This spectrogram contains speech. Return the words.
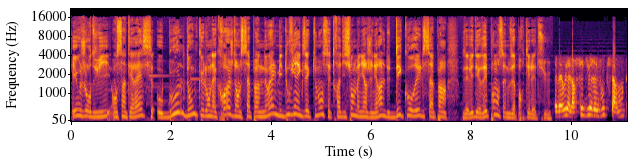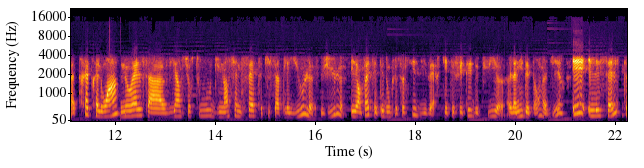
Et aujourd'hui, on s'intéresse aux boules donc que l'on accroche dans le sapin de Noël. Mais d'où vient exactement cette tradition de manière générale de décorer le sapin? Vous avez des réponses à nous apporter là-dessus Eh ben oui, alors figurez-vous que ça remonte à très très loin. Noël, ça vient surtout d'une ancienne fête qui s'appelait Yule, Jules. Et en fait, c'était donc le solstice d'hiver, qui était fêté depuis euh, la nuit des temps, on va dire. Et les Celtes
